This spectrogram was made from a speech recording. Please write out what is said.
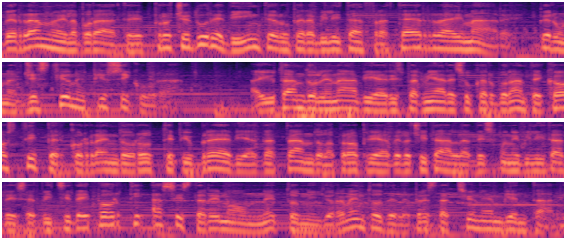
Verranno elaborate procedure di interoperabilità fra terra e mare per una gestione più sicura aiutando le navi a risparmiare su carburante e costi, percorrendo rotte più brevi e adattando la propria velocità alla disponibilità dei servizi dei porti, assisteremo a un netto miglioramento delle prestazioni ambientali.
